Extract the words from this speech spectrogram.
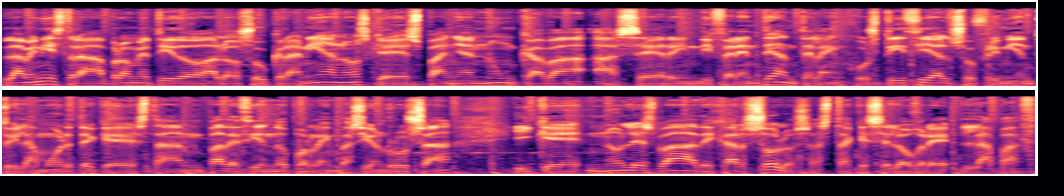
La ministra ha prometido a los ucranianos que España nunca va a ser indiferente ante la injusticia, el sufrimiento y la muerte que están padeciendo por la invasión rusa y que no les va a dejar solos hasta que se logre la paz.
